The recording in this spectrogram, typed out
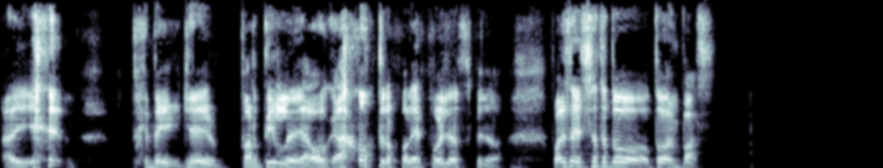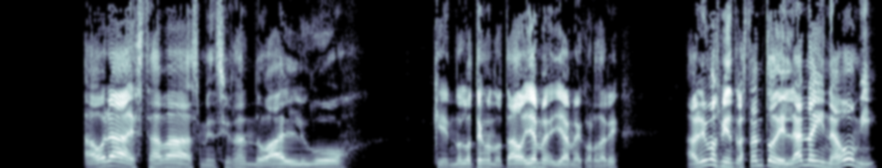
hay gente que quiere partirle la boca a otros por spoilers, pero parece que ya está todo, todo en paz. Ahora estabas mencionando algo que no lo tengo notado, ya me, ya me acordaré. Hablemos mientras tanto de Lana y Naomi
